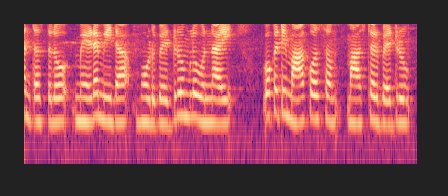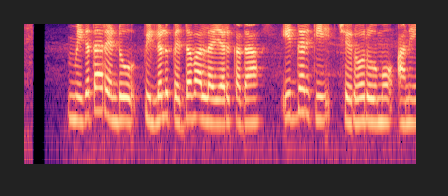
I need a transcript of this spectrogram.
అంతస్తులో మేడ మీద మూడు బెడ్రూమ్లు ఉన్నాయి. ఒకటి మా కోసం మాస్టర్ బెడ్రూమ్. మిగతా రెండు పిల్లలు పెద్దవాళ్ళు అయ్యారు కదా ఇద్దరికి చెరో రూము అని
